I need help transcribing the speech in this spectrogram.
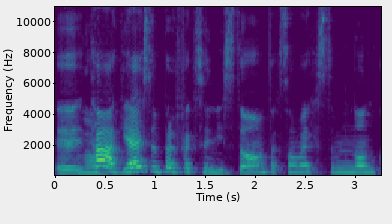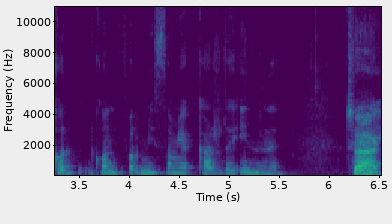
Yy, No. Tak, ja jestem perfekcjonistą, tak samo jak jestem non-konformistą, jak każdy inny. Czyli Tak.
